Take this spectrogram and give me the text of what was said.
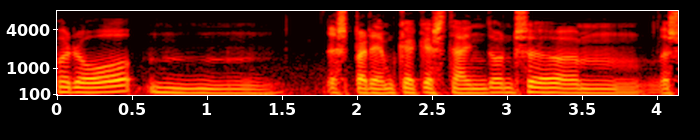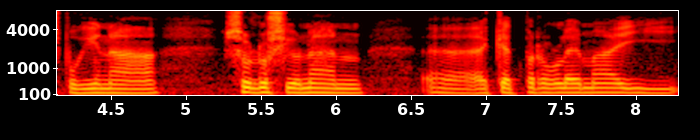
però mm, esperem que aquest any doncs, eh, es pugui anar solucionant eh, aquest problema i,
